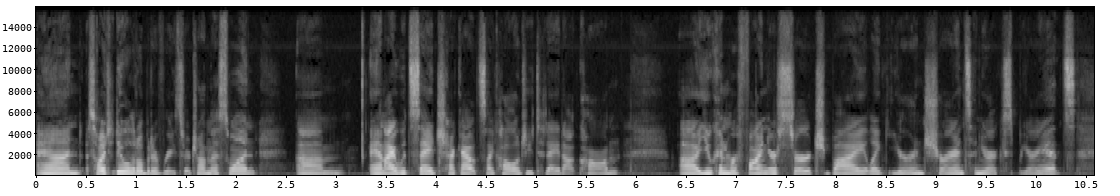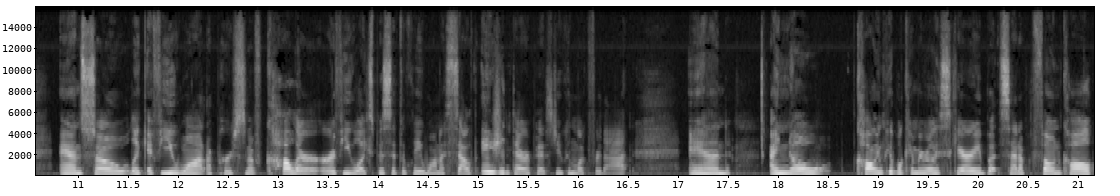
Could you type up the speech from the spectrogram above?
And so I had to do a little bit of research on this one. Um, and I would say check out psychologytoday.com. Uh, you can refine your search by like your insurance and your experience. And so, like, if you want a person of color, or if you like specifically want a South Asian therapist, you can look for that. And I know calling people can be really scary, but set up a phone call.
